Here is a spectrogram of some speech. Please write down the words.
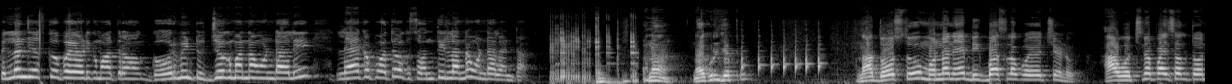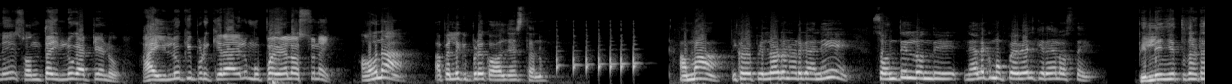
పిల్లని చేసుకోపోయేవాడికి మాత్రం గవర్నమెంట్ ఉద్యోగం అన్నా ఉండాలి లేకపోతే ఒక సొంత ఇల్లు అన్నా ఉండాలంట. అన్నా నా గురించి చెప్పు. నా దోస్తు మొన్ననే బిగ్ బాస్లోకి పోయి వచ్చిండు. ఆ వచ్చిన పైసలతోని సొంత ఇల్లు కట్టిండు. ఆ ఇల్లుకి ఇప్పుడు కిరాయిలు ముప్పై వేలు వస్తున్నాయి. అవునా? ఆ పిల్లకి ఇప్పుడే కాల్ చేస్తాను. అమ్మా ఇక్కడ ఓ పిల్లోడు ఉన్నాడు కానీ సొంత ఇల్లు ఉంది నెలకు ముప్పై వేలు కిరాయిలు వస్తాయి. పిల్లి ఏం చెప్తుందట?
